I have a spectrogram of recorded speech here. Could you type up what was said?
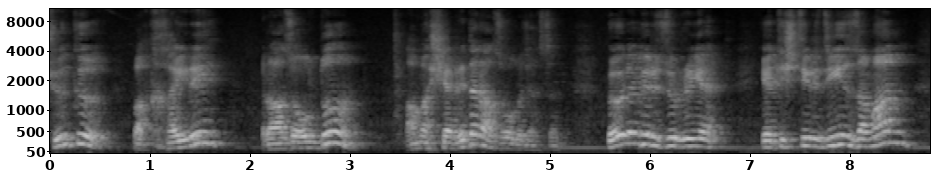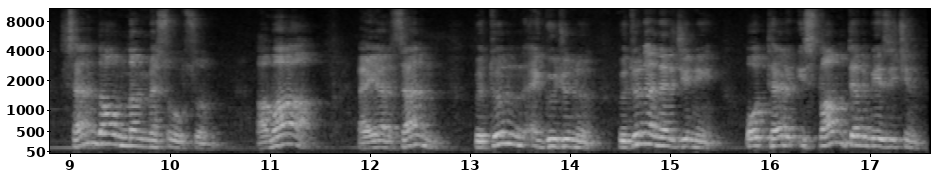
Çünkü bak hayrı razı oldun ama şerri de razı olacaksın. Böyle bir zürriyet yetiştirdiğin zaman sen de ondan mesulsun. Ama eğer sen bütün gücünü, bütün enerjini o ter, İslam terbiyesi için,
